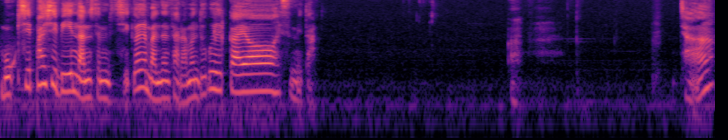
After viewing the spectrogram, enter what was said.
몫이 82인 나눗셈식을 만든 사람은 누구일까요? 했습니다. 아. 자,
